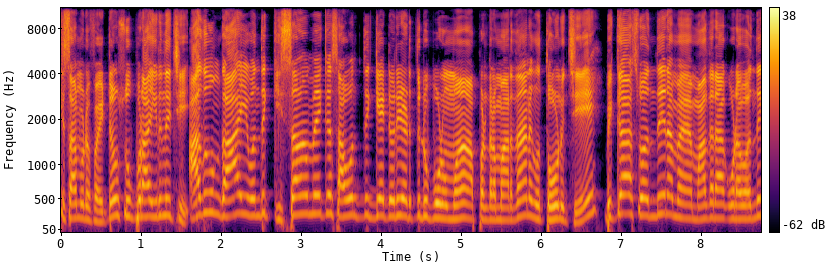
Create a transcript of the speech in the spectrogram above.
கிசாமியோட ஃபைட்டும் சூப்பராக இருந்துச்சு. அதுவும் காய் வந்து கிசாமேக்கு செவன்த் கேட் வரையும் எடுத்துகிட்டு போகணுமா அப்படின்ற மாதிரி தான் எனக்கு தோணுச்சு. பிகாஸ் வந்து நம்ம மதரா கூட வந்து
